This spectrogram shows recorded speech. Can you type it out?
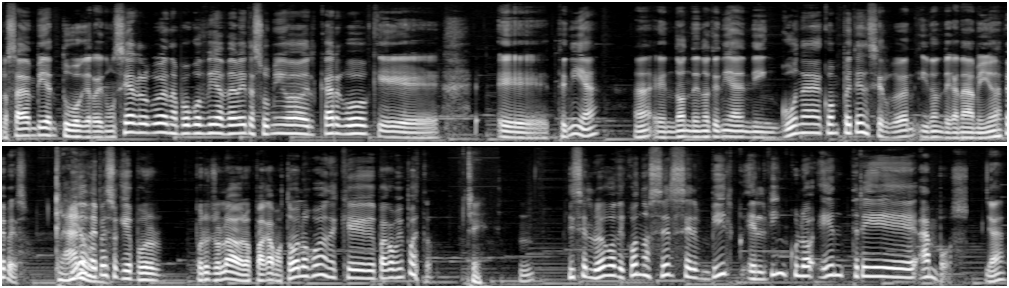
lo saben bien, tuvo que renunciar al a pocos días de haber asumido el cargo que eh, tenía, ¿ah? en donde no tenía ninguna competencia el gobierno y donde ganaba millones de pesos. Claro. Millones de pesos que por, por otro lado los pagamos todos los jóvenes que pagamos impuestos. Sí. ¿Mm? Dice luego de conocerse el, el vínculo entre ambos, ¿ya?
